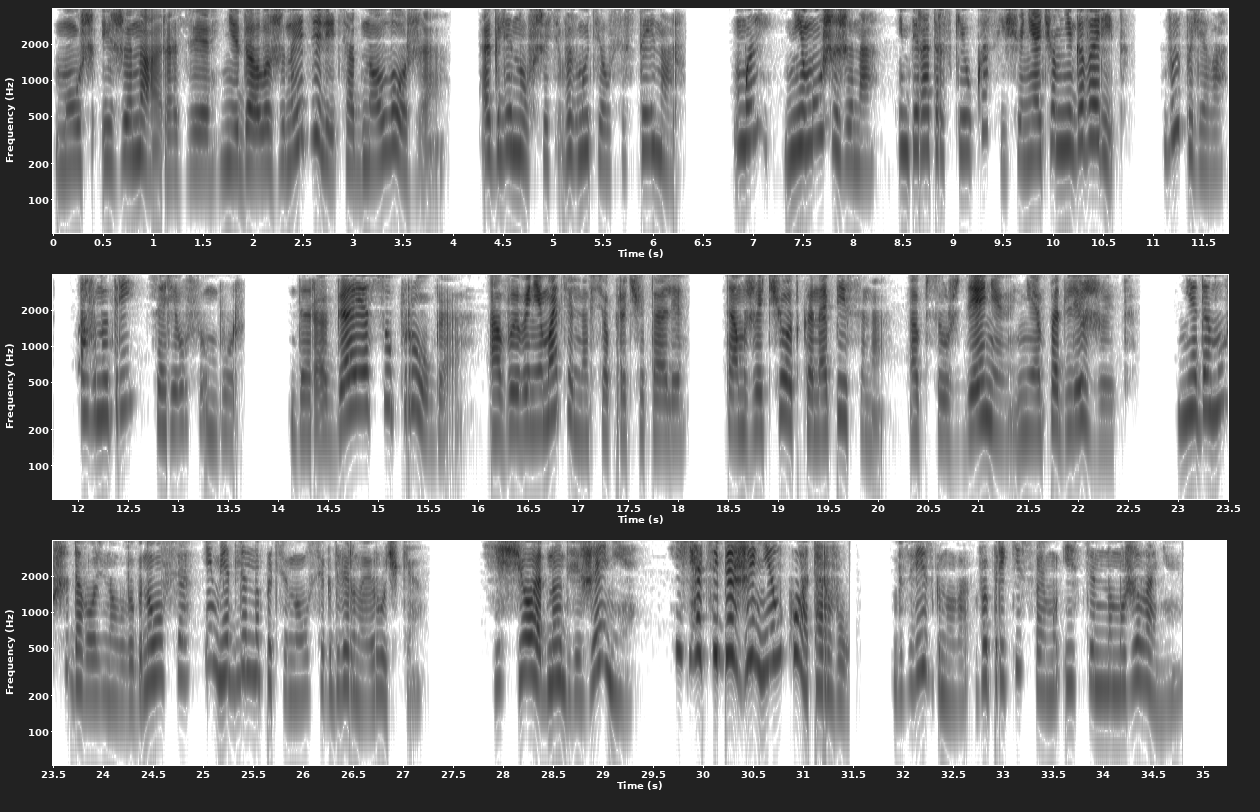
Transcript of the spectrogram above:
«Муж и жена разве не должны делить одно ложе?» Оглянувшись, возмутился Стейнар. «Мы не муж и жена, Императорский указ еще ни о чем не говорит. Выпалила, а внутри царил сумбур. Дорогая супруга, а вы внимательно все прочитали? Там же четко написано: обсуждению не подлежит. Недомуж довольно улыбнулся и медленно потянулся к дверной ручке. Еще одно движение, и я тебе женилку оторву, взвизгнула вопреки своему истинному желанию.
